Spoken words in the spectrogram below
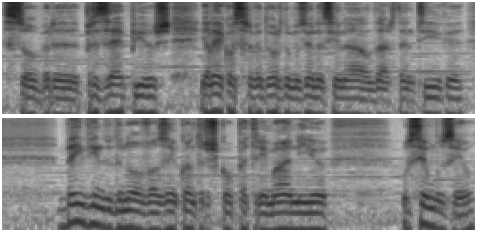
sobre presépios. Ele é conservador do Museu Nacional da Arte Antiga. Bem-vindo de novo aos encontros com o património. O seu museu,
